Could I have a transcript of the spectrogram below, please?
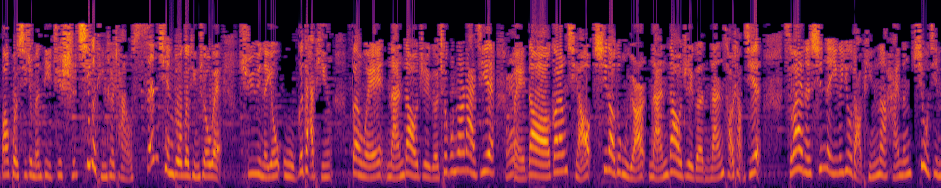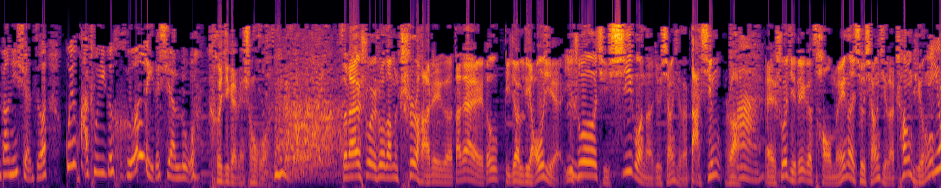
包括西直门地区十七个停车场，有三千多个停车位，区域呢有五个大屏，范围南到这个车公庄大街，北到高梁桥，西到动物园，南到这个南草场街。此外呢，新的一个诱导屏呢，还能就近帮你选择规划出一个合理的线路。科技改变生活。再来说一说咱们吃哈，这个大家也都比较了解。一说起西瓜呢，就想起了大兴，是吧？啊，哎，说起这个草莓呢，就想起了昌平。哎呦，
